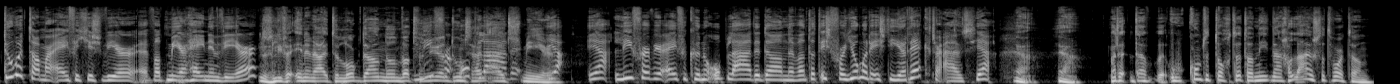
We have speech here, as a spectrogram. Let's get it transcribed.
doe het dan maar eventjes weer uh, wat meer heen en weer. Dus liever in en uit de lockdown dan wat we liever nu aan het doen opladen, zijn uitsmeren. Ja, ja, liever weer even kunnen opladen dan. Want dat is voor jongeren is direct eruit. Ja, ja. ja. Maar hoe komt het toch dat er niet naar geluisterd wordt dan?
